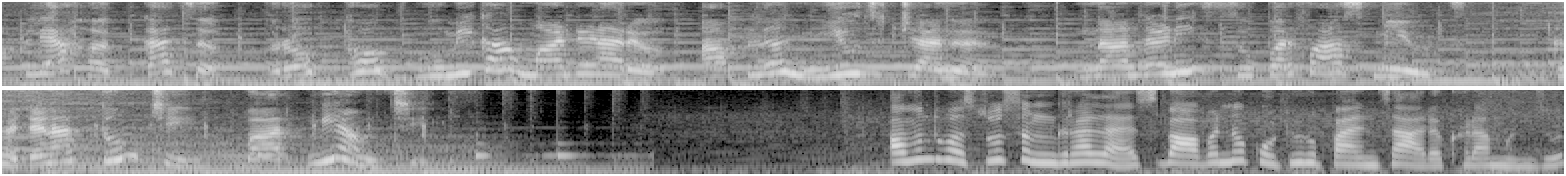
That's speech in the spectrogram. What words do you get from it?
आपल्या हक्काचं रोखोक भूमिका मांडणार आपलं news channel Nandani superfast news. घटना तुमची बातमी आमची. औंध वस्तू संग्रहालयास बावन्न कोटी रुपयांचा आराखडा मंजूर.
